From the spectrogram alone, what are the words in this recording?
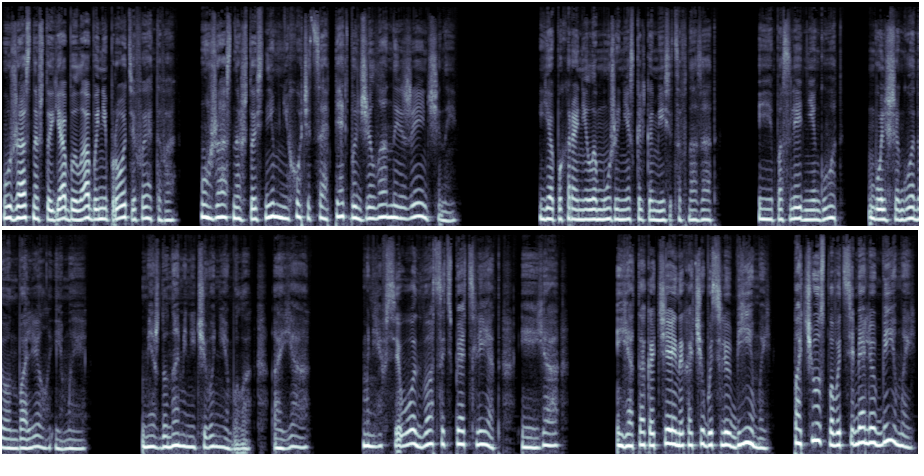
Ужасно, что я была бы не против этого. Ужасно, что с ним не хочется опять быть желанной женщиной. Я похоронила мужа несколько месяцев назад, и последний год, больше года он болел, и мы... Между нами ничего не было, а я... Мне всего 25 лет, и я... Я так отчаянно хочу быть любимой, почувствовать себя любимой.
